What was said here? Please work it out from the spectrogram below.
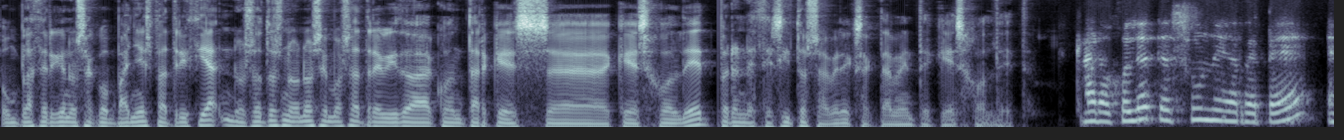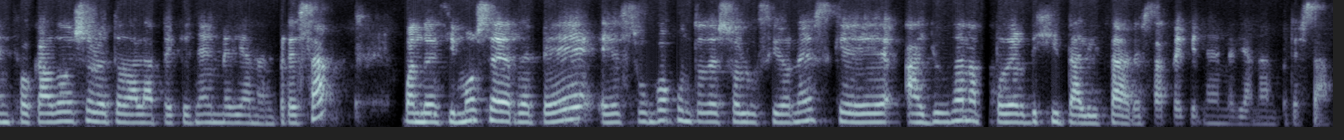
Un placer que nos acompañes, Patricia. Nosotros no nos hemos atrevido a contar qué es, uh, qué es Holded, pero necesito saber exactamente qué es Holded. Claro, Holded es un ERP enfocado sobre todo a la pequeña y mediana empresa. Cuando decimos ERP es un conjunto de soluciones que ayudan a poder digitalizar esa pequeña y mediana empresa.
